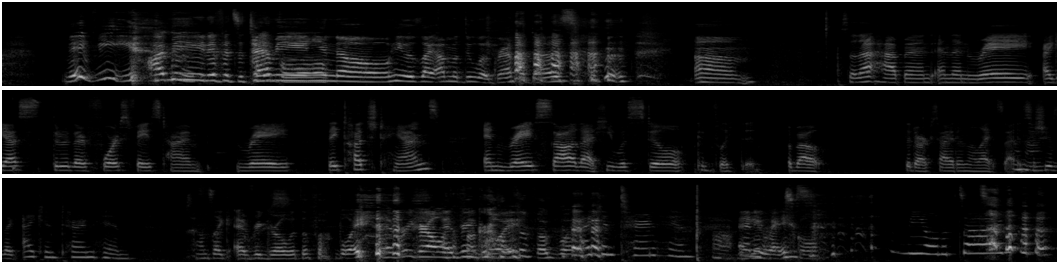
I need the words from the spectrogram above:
Maybe. I mean, if it's a temple. I mean, you know, he was like, "I'm gonna do what Grandpa does." um, so that happened, and then Rey, I guess through their forced FaceTime, Rey, they touched hands, and Rey saw that he was still conflicted about the dark side and the light side. So Mhm. she was like, "I can turn him." Sounds like every girl with a fuck boy. Every girl with every a fuck girl boy. with a fuck boy. I can turn him. Oh, me in high Anyways, school. Me all the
